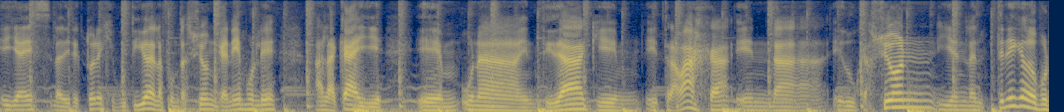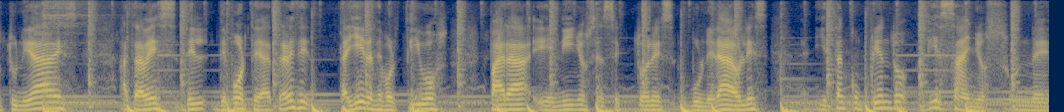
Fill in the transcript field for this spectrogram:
Ella es la directora ejecutiva de la Fundación Ganémosle a la Calle, em, una entidad que eh, trabaja en la educación y en la entrega de oportunidades a través del deporte, a través de talleres deportivos para eh, niños en sectores vulnerables y están cumpliendo 10 años, un eh,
